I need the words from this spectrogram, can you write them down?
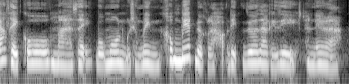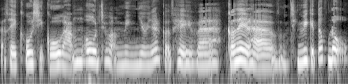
các thầy cô mà dạy bộ môn của chúng mình không biết được là họ định đưa ra cái gì, cho nên là các thầy cô chỉ cố gắng ôn cho bọn mình nhiều nhất có thể. Và có thể là chính vì cái tốc độ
